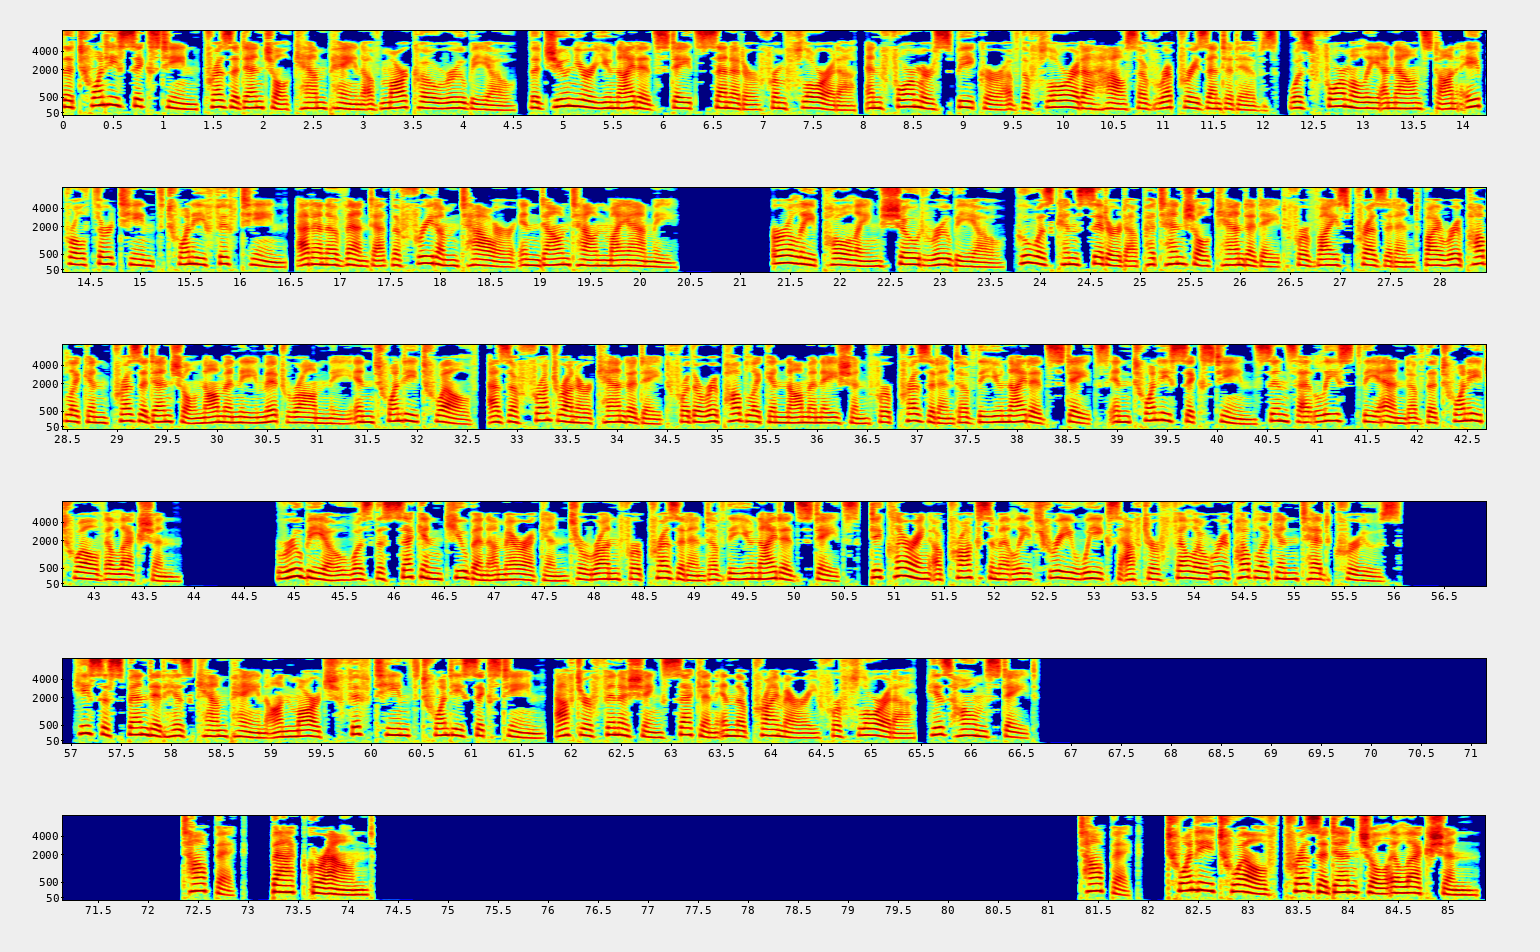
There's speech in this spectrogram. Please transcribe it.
The 2016 presidential campaign of Marco Rubio, the junior United States Senator from Florida, and former Speaker of the Florida House of Representatives, was formally announced on April 13, 2015, at an event at the Freedom Tower in downtown Miami. Early polling showed Rubio, who was considered a potential candidate for vice president by Republican presidential nominee Mitt Romney in 2012, as a frontrunner candidate for the Republican nomination for President of the United States in 2016 since at least the end of the 2012 election. Rubio was the second Cuban American to run for President of the United States, declaring approximately three weeks after fellow Republican Ted Cruz. He suspended his campaign on March 15, 2016, after finishing second in the primary for Florida, his home state. Background Topic: 2012 presidential election.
